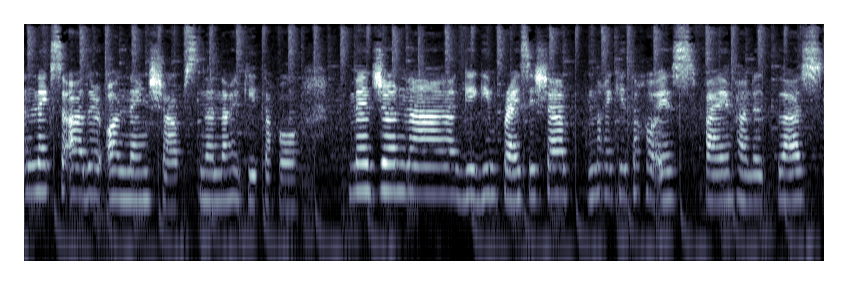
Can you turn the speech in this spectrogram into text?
Unlike sa other online shops na nakikita ko, medyo nagiging pricey siya. Nakikita ko is 500 plus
